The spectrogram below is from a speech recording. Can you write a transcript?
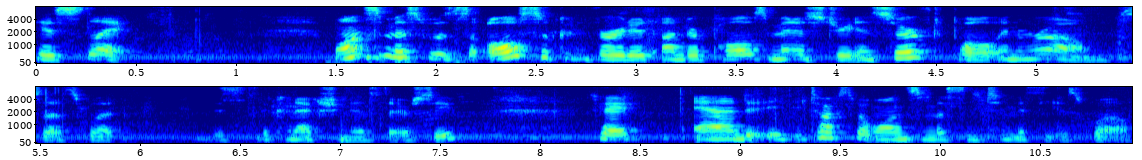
his slave. Onesimus was also converted under Paul's ministry and served Paul in Rome. So that's what the connection is there, see? Okay, and it, talks about Onesimus and Timothy as well.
